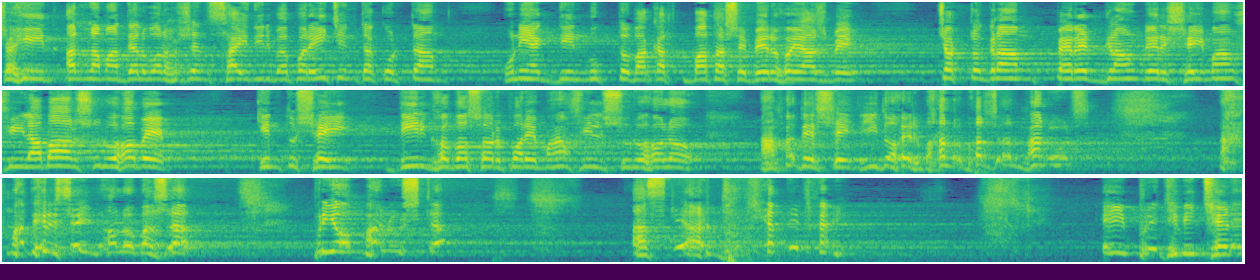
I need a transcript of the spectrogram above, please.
শহীদ আল্লামা দেলবর হোসেন সাইদির ব্যাপারে এই চিন্তা করতাম। উনি একদিন মুক্ত বাতাসে বের হয়ে আসবে। চট্টগ্রাম প্যারেড গ্রাউন্ডের সেই মাহফিল আবার শুরু হবে। কিন্তু সেই দীর্ঘ বছর পরে মাহফিল শুরু হলো। আমাদের সেই হৃদয়ের ভালোবাসার মানুষ। আমাদের সেই ভালোবাসার প্রিয় মানুষটা আজকে আর দুনিয়াতে নাই। এই পৃথিবী ছেড়ে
